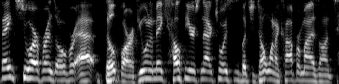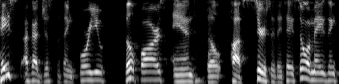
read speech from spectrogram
thanks to our friends over at Built Bar. If you want to make healthier snack choices, but you don't want to compromise on taste, I've got just the thing for you Built Bars and Built Puffs. Seriously, they taste so amazing.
